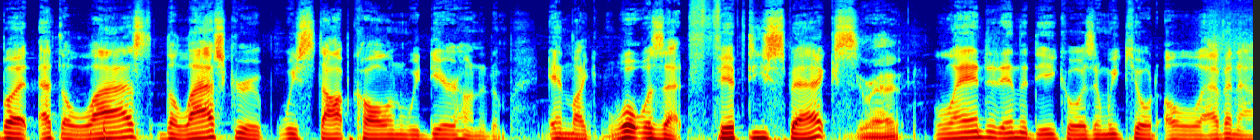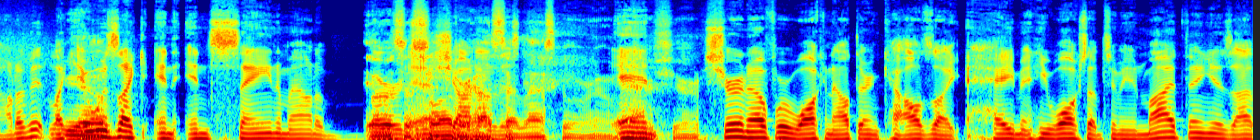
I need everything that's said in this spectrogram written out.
But at the last, the last group, we stopped calling. We deer hunted them, and like, what was that? Fifty specs right. landed in the decoys, and we killed eleven out of it. Like Yeah. it was like an insane amount of birds shot out of this. that last go around. And sure. sure enough, we're walking out there, and Kyle's like, "Hey, man!" He walks up to me, and my thing is, I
